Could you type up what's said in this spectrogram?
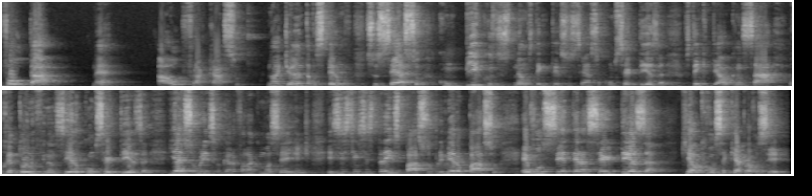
voltar né, ao fracasso. Não adianta você ter um sucesso com picos, não, você tem que ter sucesso com certeza. Você tem que ter, alcançar o retorno financeiro com certeza. E é sobre isso que eu quero falar com você, gente. Existem esses três passos. O primeiro passo é você ter a certeza que é o que você quer para você.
